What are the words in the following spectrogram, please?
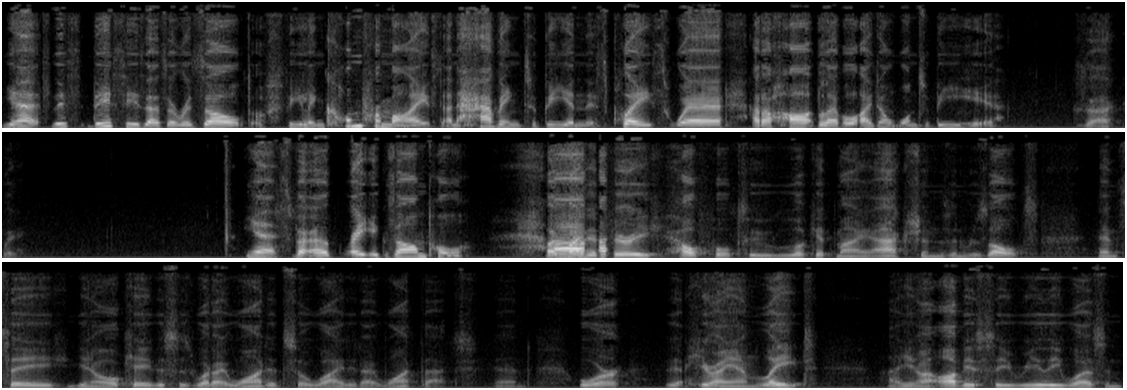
yes, this, this is as a result of feeling compromised and having to be in this place where at a heart level I don't want to be here. Exactly. Yes, a great example. I find uh, it very helpful to look at my actions and results and say, you know, okay, this is what I wanted, so why did I want that? And or here I am late. Uh, you know, I obviously really wasn't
